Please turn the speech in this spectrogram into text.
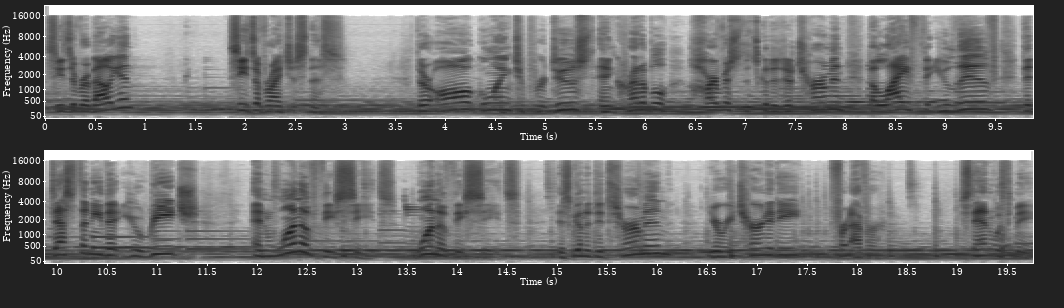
seeds of rebellion, seeds of righteousness. They're all going to produce an incredible harvest that's going to determine the life that you live, the destiny that you reach. And one of these seeds, one of these seeds, is going to determine your eternity forever. Stand with me.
